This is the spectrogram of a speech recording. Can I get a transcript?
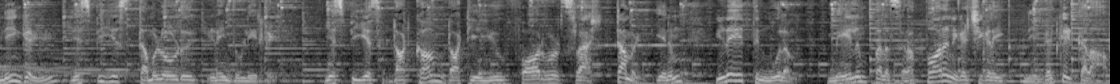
நீங்கள் எஸ்பிஎஸ் தமிழோடு இணைந்துள்ளீர்கள். SBS dot com dot AU forward slash Tamil எனும் இணையத்தின் மூலம் மேலும் பல சிறப்பான நிகழ்ச்சிகளை நீங்கள் கேட்கலாம்.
